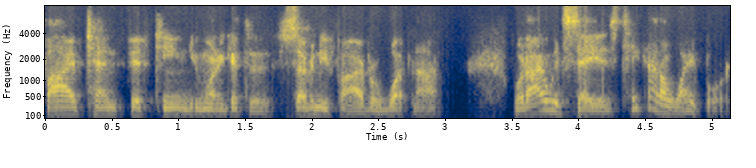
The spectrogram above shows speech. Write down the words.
5, 10, 15, you want to get to 75 or whatnot, what I would say is take out a whiteboard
